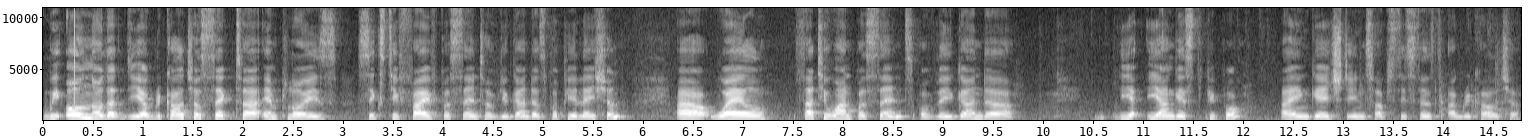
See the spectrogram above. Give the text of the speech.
We all know that the agriculture sector employs 65% of Uganda's population, uh, while 31% of the Uganda youngest people are engaged in subsistence agriculture.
